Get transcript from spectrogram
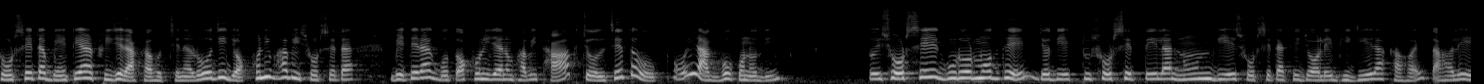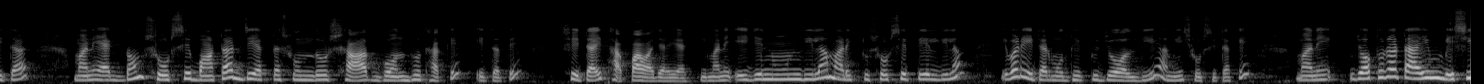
সর্ষেটা বেঁটে আর ফ্রিজে রাখা হচ্ছে না। রোজই যখনই ভাবি সর্ষেটা বেটে রাখব, তখনই যেন ভাবি, থাক, চলছে তো, ওই রাখব কোনো দিন তো এই সর্ষে গুঁড়োর মধ্যে যদি একটু সর্ষের তেল আর নুন দিয়ে সর্ষেটাকে জলে ভিজিয়ে রাখা হয়, তাহলে এটার মানে একদম সর্ষে বাঁটার যে একটা সুন্দর স্বাদ, গন্ধ থাকে, এটাতে সেটাই থা, পাওয়া যায় আর কি মানে এই যে নুন দিলাম আর একটু সর্ষের তেল দিলাম, এবার এটার মধ্যে একটু জল দিয়ে আমি সর্ষেটাকে মানে যতটা টাইম বেশি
